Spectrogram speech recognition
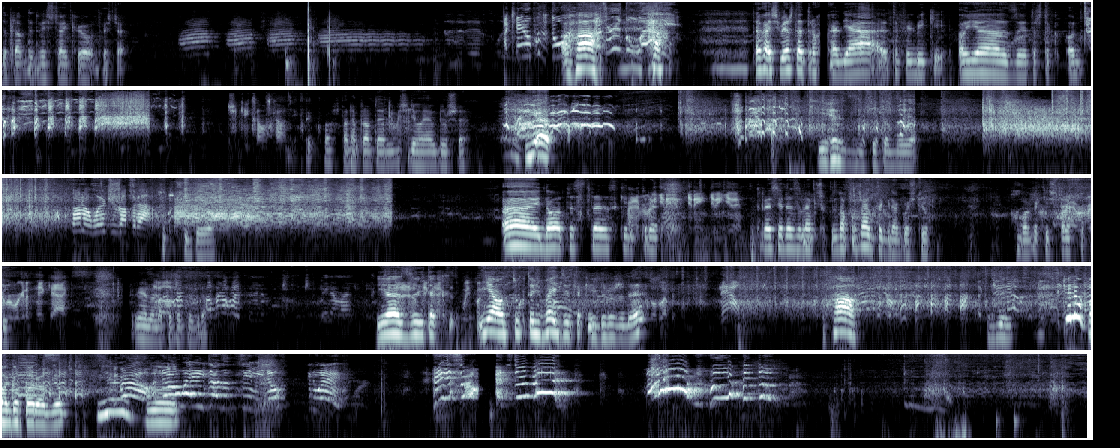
Naprawdę 200 IQ, 200. I can't open the door! Aha! The way! Trochę nie, te filmiki. O Jezu, ja też tak... On... coming. Jak tak naprawdę ludzie nie mają duszy. Nie! Jezu, co to było? Co tu się dzieje? Ej, no to jest ten skill, który, który jest jeden z lepszych. Na porządce gra gościu. Chyba w jakiś teraz taki. Nie no, na porządku gra. Jezu, i tak... Nie, on tu ktoś wejdzie z jakiejś drużyny. Aha! Kilofa go porobią. Jezu. no stupid!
